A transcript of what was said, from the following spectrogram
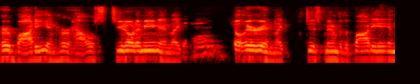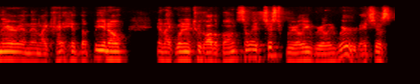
her body in her house you know what I mean? And like yeah. kill her and like dismember the body in there and then like hit the you know and like went and took all the bones. So it's just really really weird. It's just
